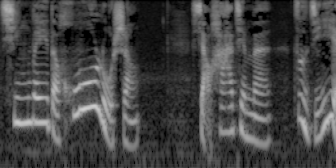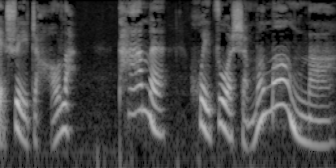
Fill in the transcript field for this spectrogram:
轻微的呼噜声，小哈欠们自己也睡着了。他们会做什么梦呢？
